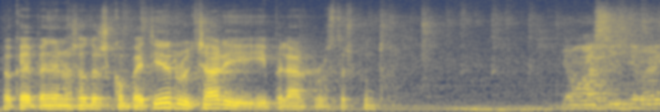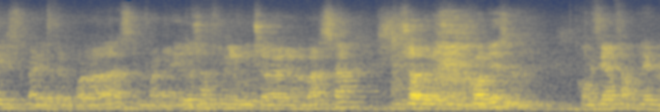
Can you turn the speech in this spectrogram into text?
Lo que depende de nosotros es competir, luchar y, y pelear por los tres puntos. Y aún así lleváis varias temporadas en Barbados, han tenido mucho daño al Barça, incluso a los mejores, Confianza plena.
